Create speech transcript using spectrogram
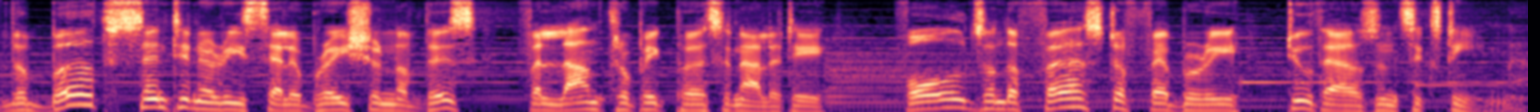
The birth centenary celebration of this philanthropic personality falls on the 1st of February 2016.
